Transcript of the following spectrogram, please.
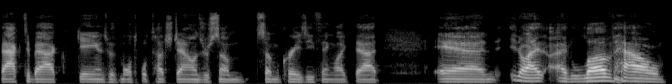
back to back games with multiple touchdowns or some, some crazy thing like that. And, you know, I, I love how,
